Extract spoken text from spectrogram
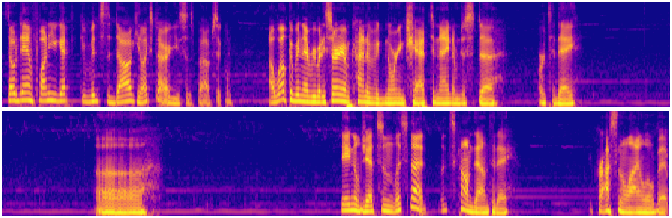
So damn funny you got to convince the dog. He likes to argue, says Popsicle. Uh, welcome in, everybody. Sorry I'm kind of ignoring chat tonight. I'm just, uh, or today. Uh, Daniel Jetson, let's not, let's calm down today. You're crossing the line a little bit.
